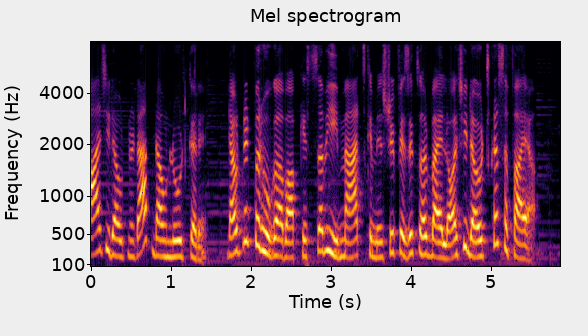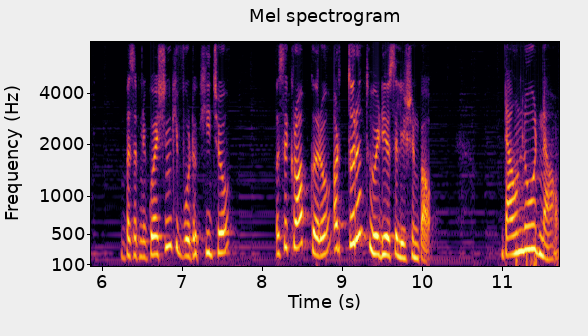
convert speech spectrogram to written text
आज ही डाउटनेट ऐप डाउनलोड करें। डाउटनेट पर होगा अब आपके सभी मैथ्स, केमिस्ट्री, फिजिक्स और बायोलॉजी डाउट्स का सफाया। बस अपने क्वेश्चन की फ़ोटो खींचो, उसे क्रॉप करो और तुरंत वीडियो सोल्यूशन पाओ। Download now.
